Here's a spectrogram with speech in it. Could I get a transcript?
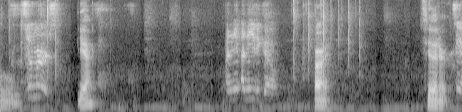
Oh, Zoomers, yeah? I need, I need to go. Alright. See you later. See ya.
